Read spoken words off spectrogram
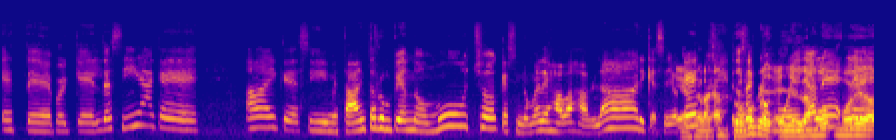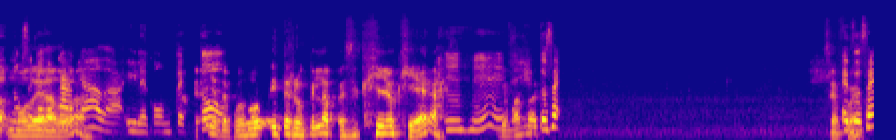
Este, porque él decía que, ay, que si me estaba interrumpiendo mucho, que si no me dejabas hablar y qué sé yo qué. Entonces, como ella, le, no se quedó callada y le contestó. Yo te puedo interrumpir las veces que yo quiera. Entonces, entonces,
